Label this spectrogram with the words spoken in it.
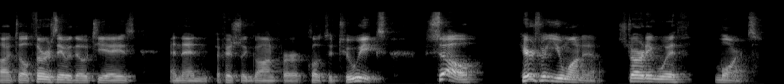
uh, until Thursday with OTAs and then officially gone for close to two weeks. So Here's what you want to know, starting with Lawrence.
